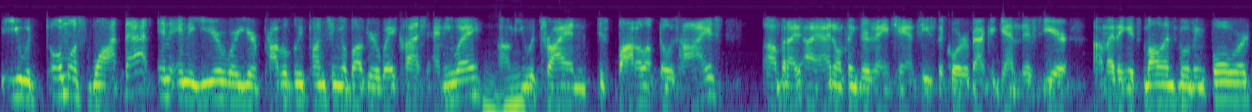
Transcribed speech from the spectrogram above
you would almost want that in, in a year where you're probably punching above your weight class anyway. Um, you would try and just bottle up those highs. Uh, but I, I- I don't think there's any chance he's the quarterback again this year. Um, I think it's Mullens moving forward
